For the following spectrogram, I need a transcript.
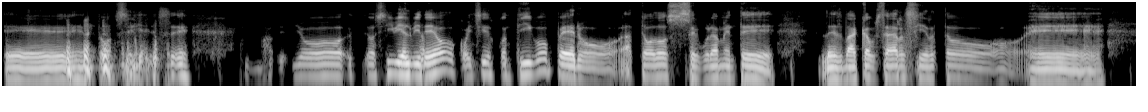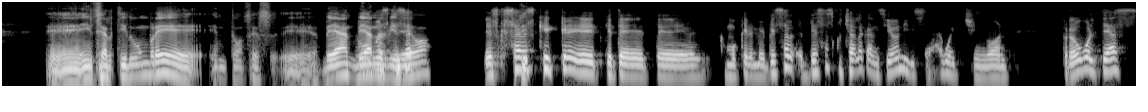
Eh, entonces, eh, yo, yo sí vi el video, coincido contigo, pero a todos seguramente les va a causar cierto eh, incertidumbre. Entonces, eh, vean, No, vean el es que, video. es que sabes que, que, que te, te- como que me empieza, empieza a escuchar la canción y dices, ah, güey, chingón. Pero volteas,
